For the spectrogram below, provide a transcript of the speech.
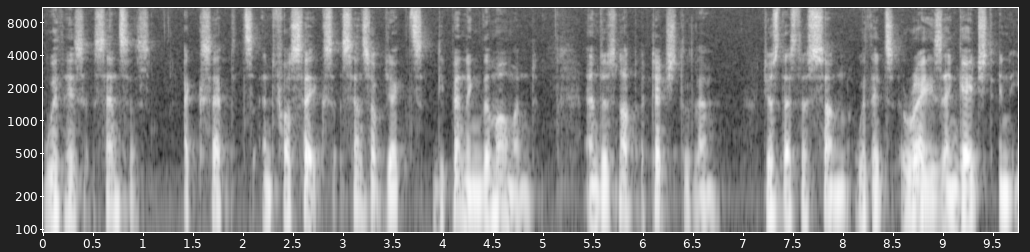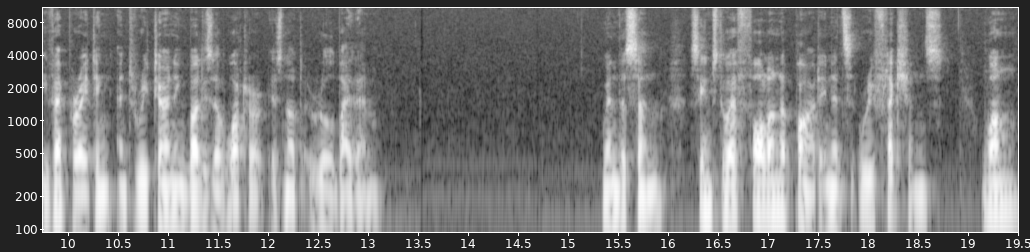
with his senses, accepts and forsakes sense objects depending the moment, and does not attach to them, just as the sun with its rays engaged in evaporating and returning bodies of water is not ruled by them. When the sun seems to have fallen apart in its reflections, one,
